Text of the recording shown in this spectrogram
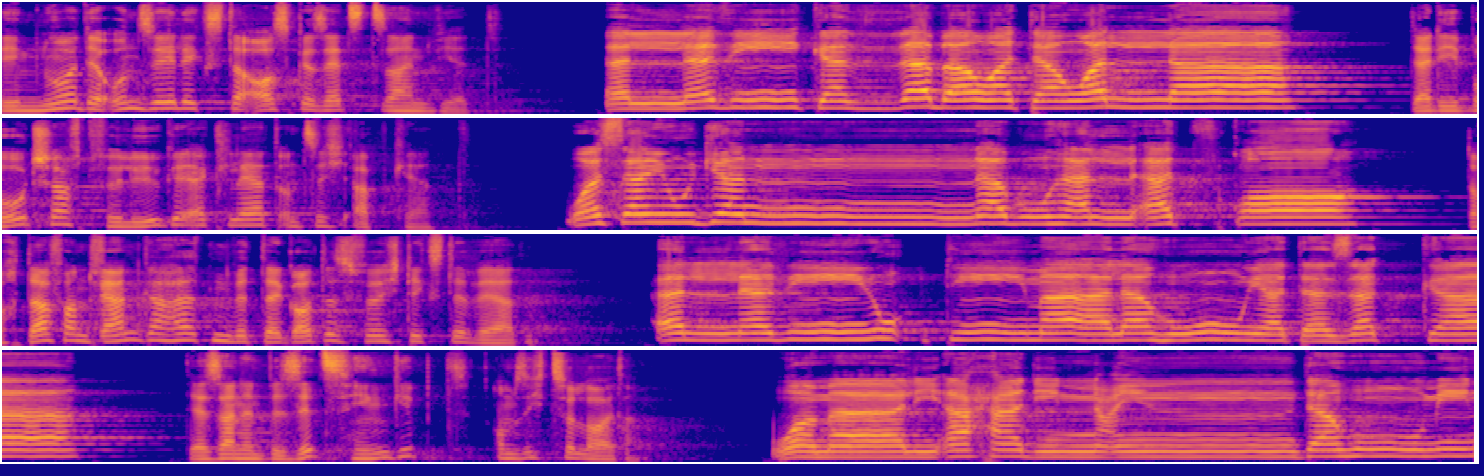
Dem nur der Unseligste ausgesetzt sein wird. الذي كذب وتولى der die Botschaft für Lüge erklärt und sich abkehrt. وسيجنبها الاتقى Doch davon ferngehalten wird der Gottesfürchtigste werden, الذي يؤتي ماله يتزكى der seinen Besitz hingibt, um sich zu läutern. وما لاحد عنده من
